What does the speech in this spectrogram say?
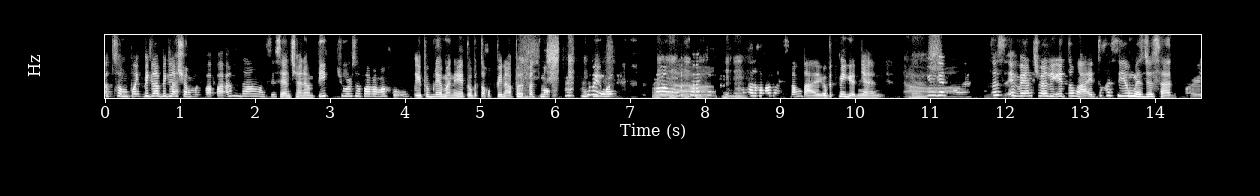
at some point, bigla-bigla siyang magpaparamdam, magsisend siya ng picture. So parang ako, okay, problema na ito. Ba't ako pinapa, ba't mo, ano mo yun? Parang, parang, akala ko pa friends lang tayo, ba't may ganyan? Ah. Yung gano'n. Tapos eventually, ito nga, ito kasi yung medyo sad part.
